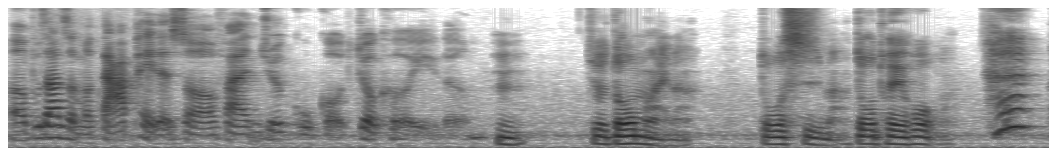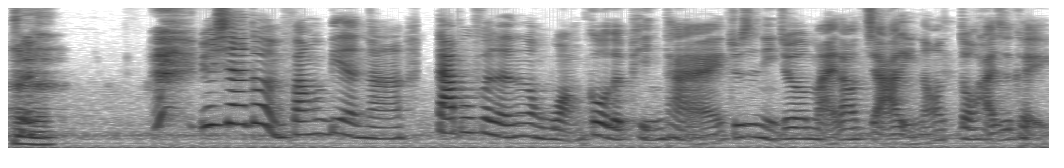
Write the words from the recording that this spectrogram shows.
呃，不知道怎么搭配的时候，反正就 Google 就可以了。嗯，就多买嘛，多试嘛，多退货嘛。嗯。因为现在都很方便呐、大部分的那种网购的平台，就是你就买到家里，然后都还是可以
